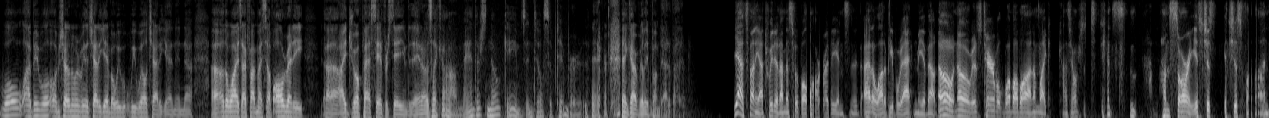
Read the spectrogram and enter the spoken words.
we'll. I mean, we'll. I'm sure I don't know when we're going to chat again, but we we will chat again. And uh, uh, otherwise, I find myself already. Uh, I drove past Sanford Stadium today, and I was like, "Oh man, there's no games until September." There, and got really bummed out about it. Yeah, it's funny. I tweeted I miss football already, and I had a lot of people at me about, "Oh no, it's terrible," blah blah blah, and I'm like, "Guys, y'all just it's." I'm sorry. It's just it's just fun.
